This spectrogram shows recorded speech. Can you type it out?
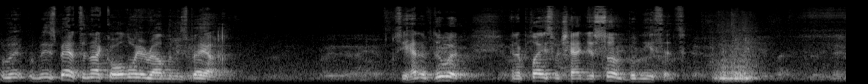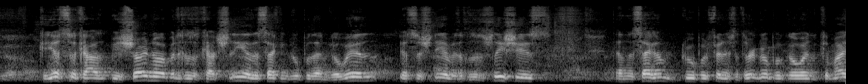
mizbeach did not go all the way around the mizbeach. So you had to do it in a place which had Yisod beneath it. The second group would then go in. Then the second group would finish. The third group would go in. So the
